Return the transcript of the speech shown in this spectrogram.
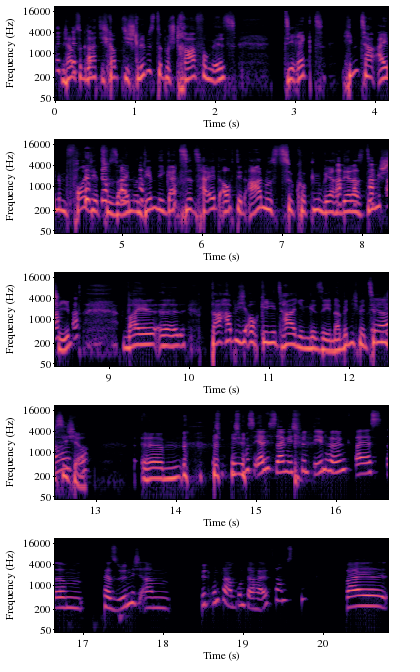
Und ich habe so gedacht, ich glaube, die schlimmste Bestrafung ist, direkt hinter einem vor dir zu sein und dem die ganze Zeit auf den Anus zu gucken, während der das Ding schiebt. Weil äh, da habe ich auch Genitalien gesehen, da bin ich mir ziemlich Ja, sicher. Ähm, Ich muss ehrlich sagen, ich finde den Höllenkreis ähm, persönlich am, mitunter am unterhaltsamsten, weil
